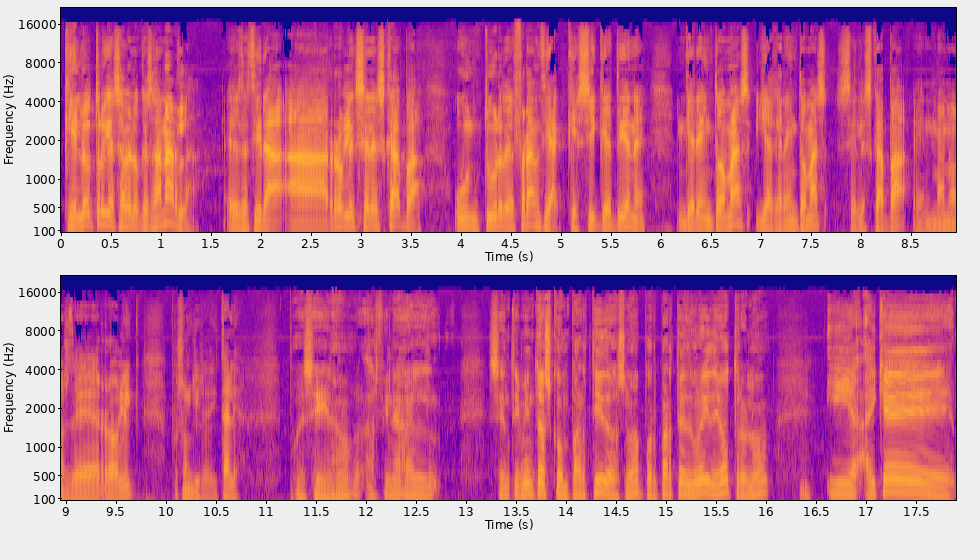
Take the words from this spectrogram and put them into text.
que el otro ya sabe lo que es ganarla. Es decir, a, a Roglic se le escapa un Tour de Francia que sí que tiene Geraint Thomas y a Geraint Thomas se le escapa en manos de Roglic pues un Giro de Italia. Pues sí, ¿no? Al final, sentimientos compartidos, ¿no? Por parte de uno y de otro, ¿no? Y hay que,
